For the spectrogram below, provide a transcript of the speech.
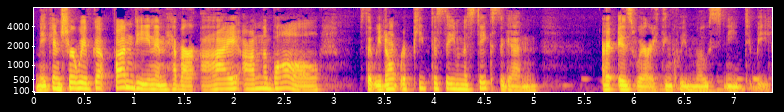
making sure we've got funding and have our eye on the ball so that we don't repeat the same mistakes again, is where I think we most need to be.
